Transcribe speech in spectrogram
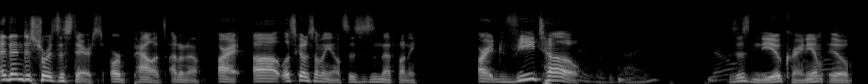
And then destroys the stairs or pallets. I don't know. All right, uh, let's go to something else. This isn't that funny. All right, veto. Is this neocranium? Ew.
